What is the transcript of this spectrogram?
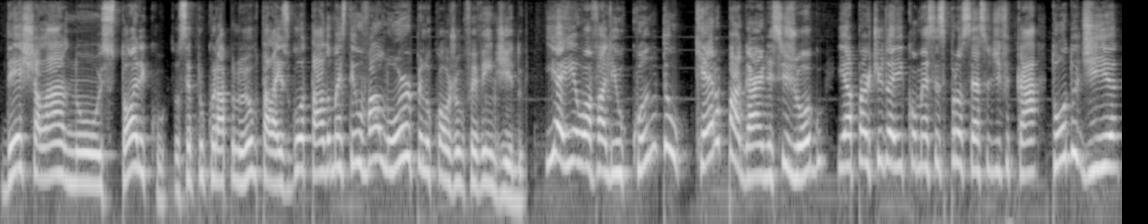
deixa lá no histórico, se você procurar pelo jogo, tá lá esgotado, mas tem o valor pelo qual o jogo foi vendido. E aí eu avalio quanto eu quero pagar nesse jogo, e a partir daí começa esse processo de ficar todo dia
